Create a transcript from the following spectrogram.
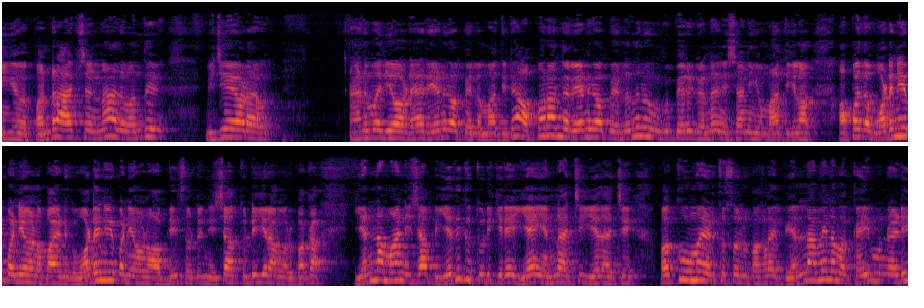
நீங்கள் பண்ணுற ஆப்ஷன்னா அது வந்து விஜயோட அனுமதியோட ரேணுகா பேரில் மாற்றிட்டு அப்புறம் அந்த ரேணுகா பேர்லேருந்து உங்கள் பேருக்கு வேணா நிஷா நீங்கள் மாற்றிக்கலாம் அப்போ அதை உடனே பண்ணி ஆகணும்ப்பா எனக்கு உடனே பண்ணி ஆகணும் அப்படின்னு சொல்லிட்டு நிஷா துடிக்கிறாங்க ஒரு பக்கம். என்னம்மா நிஷா இப்போ எதுக்கு துடிக்கிறேன் ஏன் என்னாச்சு ஏதாச்சு? பக்குவமாக எடுத்து சொல்லு பார்க்கலாம். இப்போ எல்லாமே நம்ம கை முன்னாடி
